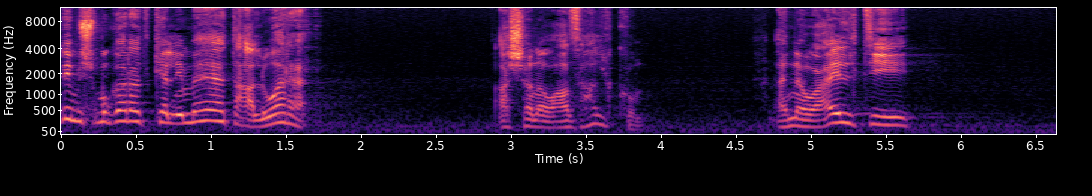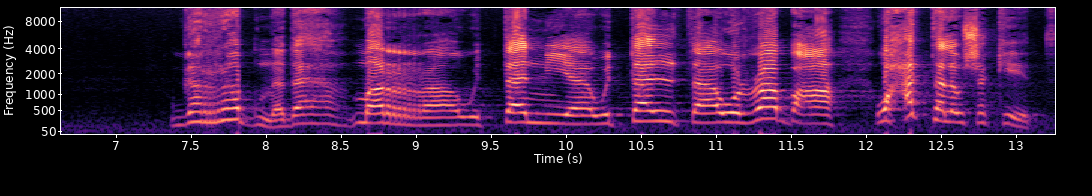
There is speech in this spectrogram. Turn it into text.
دي مش مجرد كلمات على الورق. عشان أوعظها لكم أنا وعيلتي جربنا ده مرة والتانية والتالتة والرابعة وحتى لو شكيت.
